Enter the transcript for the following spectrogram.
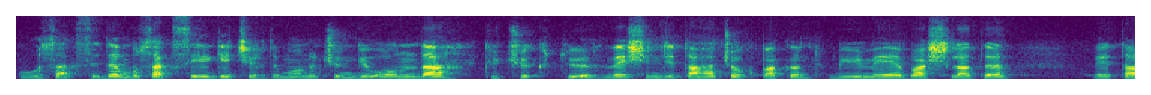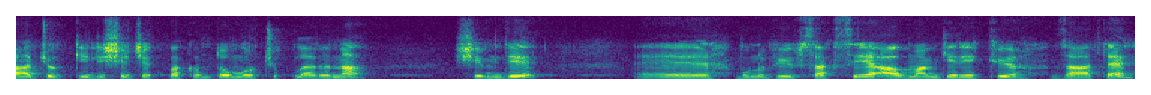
o saksıdan bu saksıya geçirdim onu çünkü onda küçüktü ve şimdi daha çok bakın büyümeye başladı ve daha çok gelişecek bakın domurcuklarına. Şimdi eee, bunu büyük saksıya almam gerekiyor zaten.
